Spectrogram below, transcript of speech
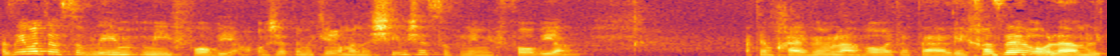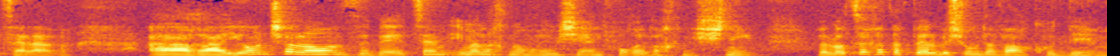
אז אם אתם סובלים מפוביה, או שאתם מכירים אנשים שסובלים מפוביה, אתם חייבים לעבור את התהליך הזה או להמליץ עליו. הרעיון שלו זה בעצם, אם אנחנו אומרים שאין פה רווח משני, ולא צריך לטפל בשום דבר קודם,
